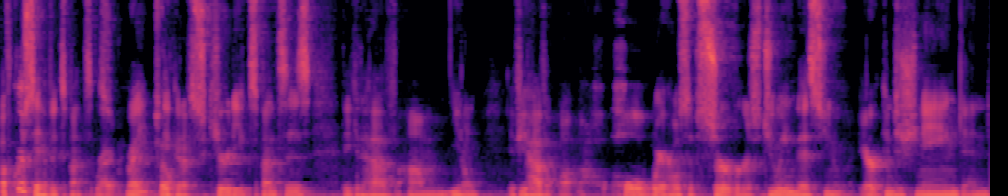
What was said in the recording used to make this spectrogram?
Of course, they have expenses, Right. Right? So- they could have security expenses. They could have, um, you know, if you have a whole warehouse of servers doing this, you know, air conditioning and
